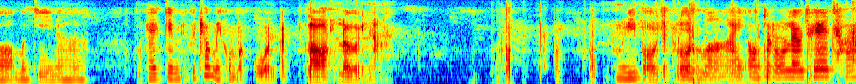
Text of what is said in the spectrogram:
็เมื่อกี้นะฮะแคสเกมนี้ก็ชอบมีคนมากวนตลอดเลยนะรีบออกจากรถไหมออกจากรถแล้วเช่ใช่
